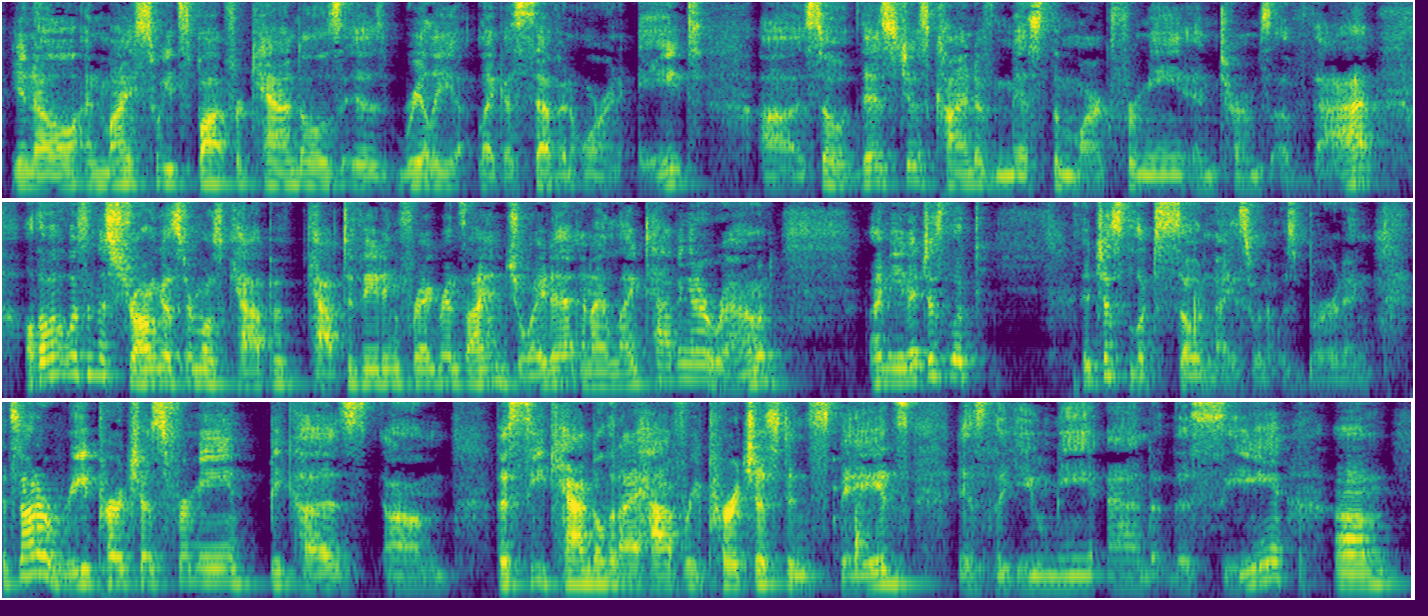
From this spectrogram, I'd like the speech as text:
you know, and my sweet spot for candles is really like a seven or an eight. Uh, so this just kind of missed the mark for me in terms of that. Although it wasn't the strongest or most cap captivating fragrance, I enjoyed it and I liked having it around. I mean, it just looked it just looked so nice when it was burning. It's not a repurchase for me because um, the sea candle that I have repurchased in spades is the You, Me, and the Sea. Um,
